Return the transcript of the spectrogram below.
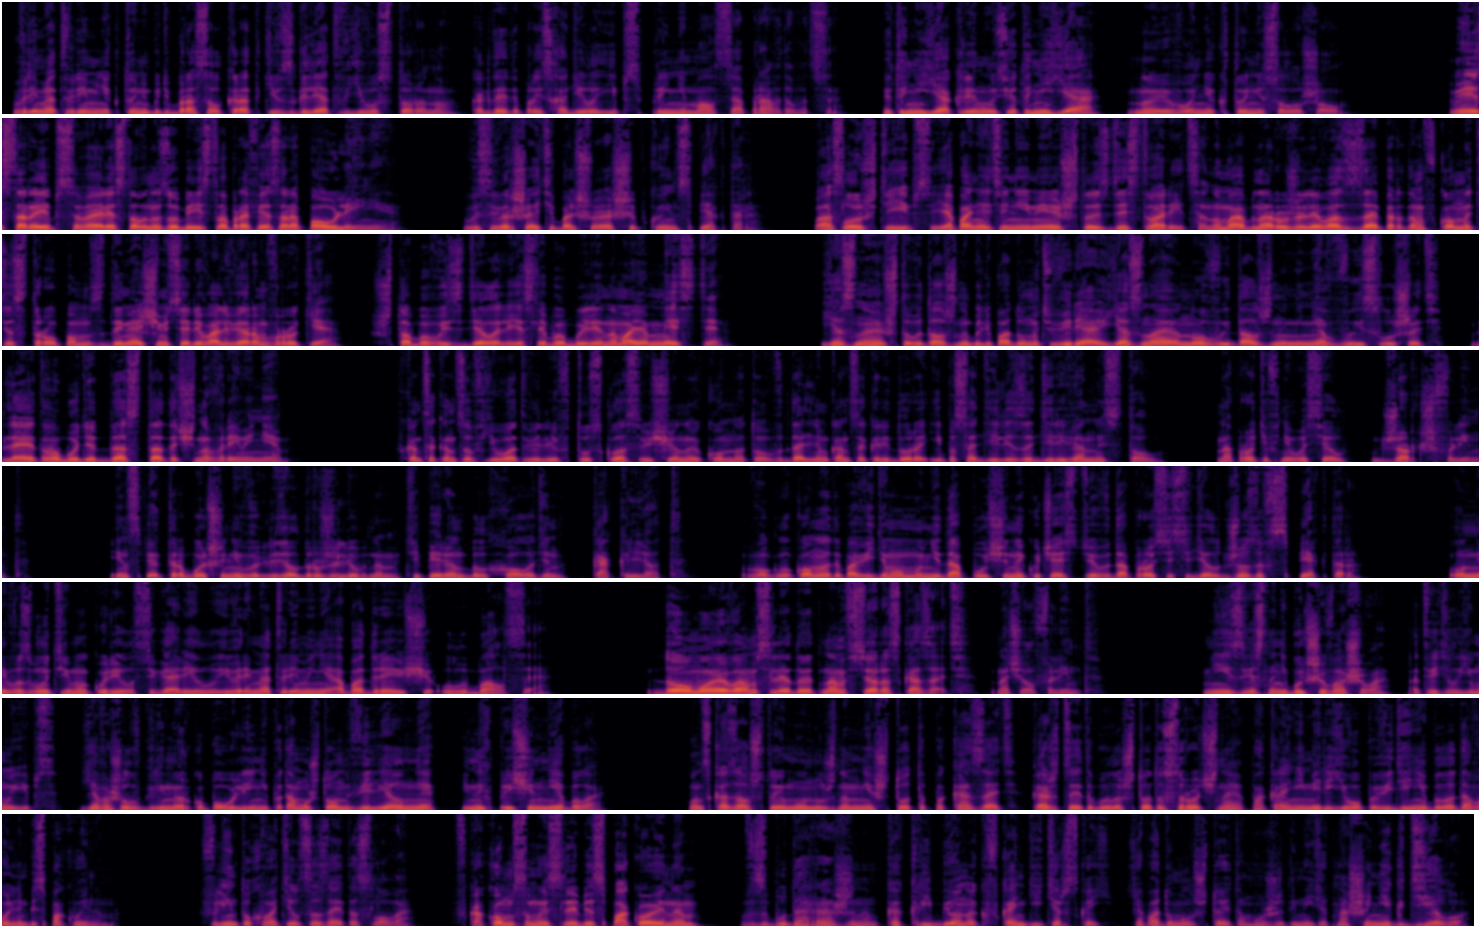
Время от времени кто-нибудь бросал краткий взгляд в его сторону. Когда это происходило, Ипс принимался оправдываться. «Это не я, клянусь, это не я!» Но его никто не слушал. «Мистер Ипс, вы арестованы за убийство профессора Паулини». «Вы совершаете большую ошибку, инспектор». «Послушайте, Ипс, я понятия не имею, что здесь творится, но мы обнаружили вас запертым в комнате с трупом, с дымящимся револьвером в руке. Что бы вы сделали, если бы были на моем месте?» «Я знаю, что вы должны были подумать, уверяю, я знаю, но вы должны меня выслушать. Для этого будет достаточно времени». В конце концов его отвели в тускло освещенную комнату в дальнем конце коридора и посадили за деревянный стол. Напротив него сел Джордж Флинт. Инспектор больше не выглядел дружелюбным, теперь он был холоден, как лед. В углу комнаты, по-видимому, недопущенный к участию в допросе, сидел Джозеф Спектр. Он невозмутимо курил сигарилу и время от времени ободряюще улыбался. «Думаю, вам следует нам все рассказать», — начал Флинт. «Мне известно не больше вашего», — ответил ему Ипс. «Я вошел в гримерку Паулини, потому что он велел мне, иных причин не было. Он сказал, что ему нужно мне что-то показать. Кажется, это было что-то срочное, по крайней мере, его поведение было довольно беспокойным». Флинт ухватился за это слово. «В каком смысле беспокойным?» взбудораженным, как ребенок в кондитерской. Я подумал, что это может иметь отношение к делу.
